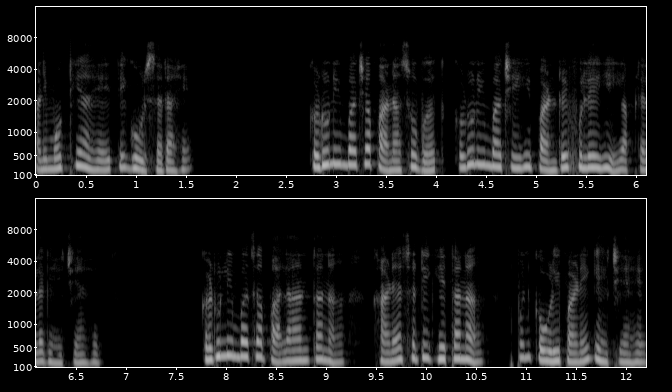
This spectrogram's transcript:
आणि मोठी आहे ती गोडसर आहे. कडुनिंबाच्या पानासोबत कडुनिंबाची ही पांढरी फुलेही आपल्याला घ्यायची आहेत. कडुलिंबाचा पाला आणताना खाण्यासाठी घेताना आपण कवळी पाने घ्यायची आहेत.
